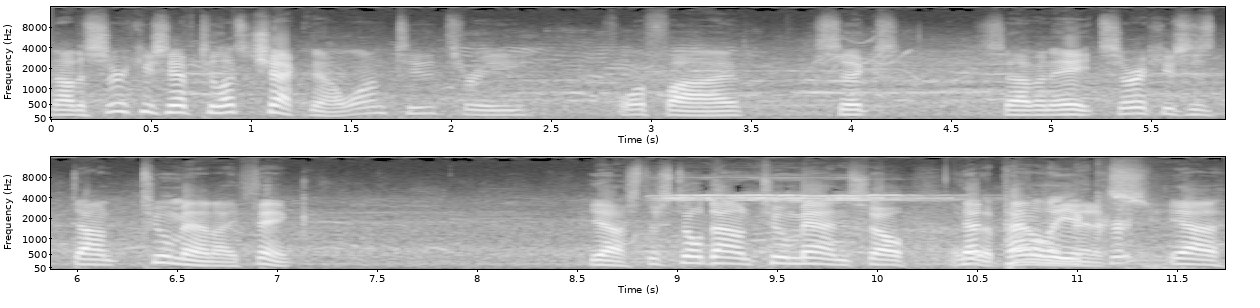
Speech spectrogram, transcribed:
Now the Syracuse have two, let's check now. One, two, three, four, five, six, seven, eight. Syracuse is down two men, I think. Yes, they're still down two men, so Look that penalty, occurred. Yeah.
